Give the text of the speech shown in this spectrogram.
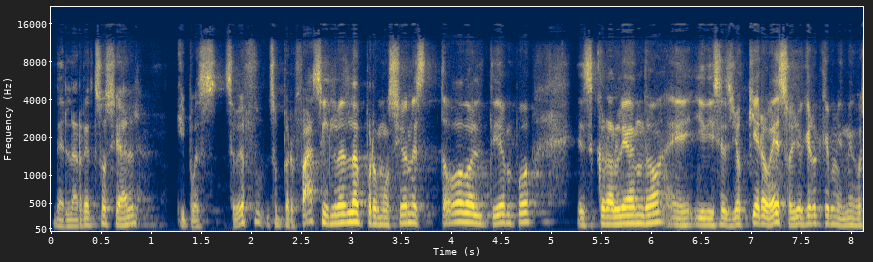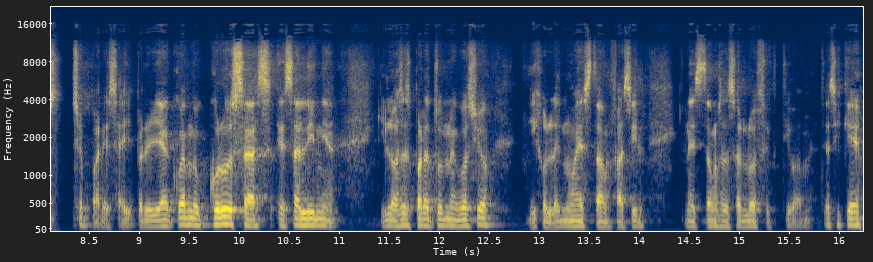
de la red social y pues se ve súper fácil, ves la promoción es todo el tiempo scrolleando eh, y dices, yo quiero eso, yo quiero que mi negocio aparezca ahí, pero ya cuando cruzas esa línea y lo haces para tu negocio, híjole, no es tan fácil, necesitamos hacerlo efectivamente. Así que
